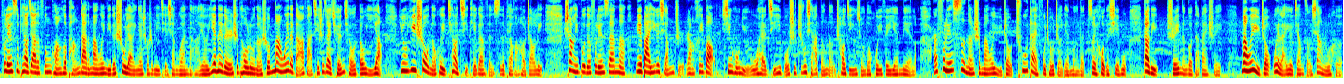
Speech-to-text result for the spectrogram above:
复联四票价的疯狂和庞大的漫威迷的数量，应该说是密切相关的啊。有业内的人士透露呢，说漫威的打法其实在全球都一样，用预售呢会撬起铁杆粉丝的票房号召力。上一部的复联三呢。灭霸一个响指，让黑豹、猩红女巫、还有奇异博士、蜘蛛侠等等超级英雄都灰飞烟灭了。而复联四呢，是漫威宇宙初代复仇者联盟的最后的谢幕。到底谁能够打败谁？漫威宇宙未来又将走向如何？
